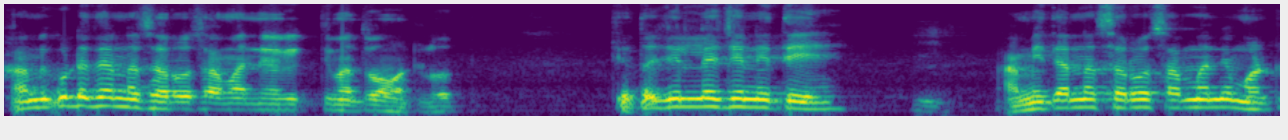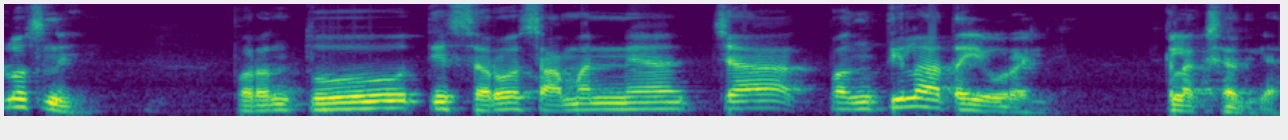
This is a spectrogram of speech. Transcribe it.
आम्ही कुठे त्यांना सर्वसामान्य व्यक्तिमत्व म्हटलो? ते तर जिल्ह्याचे नेते. आम्ही त्यांना सर्वसामान्य म्हटलोच नाही. परंतु ते सर्वसामान्यांच्या पंक्तीला आता येऊ राहिले. लक्षात घ्या.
